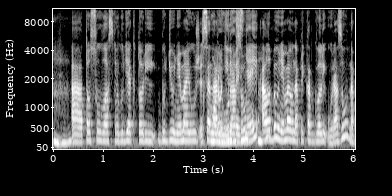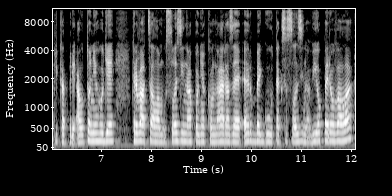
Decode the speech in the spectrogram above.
Uh-huh. A to sú vlastne ľudia, ktorí buď ju nemajú, že sa kvôli narodili úrazu? bez nej, uh-huh. alebo ju nemajú napríklad kvôli úrazu, napríklad pri autonehode, krvácala mu slezina po nejakom náraze airbagu, tak sa slezina vyoperovala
